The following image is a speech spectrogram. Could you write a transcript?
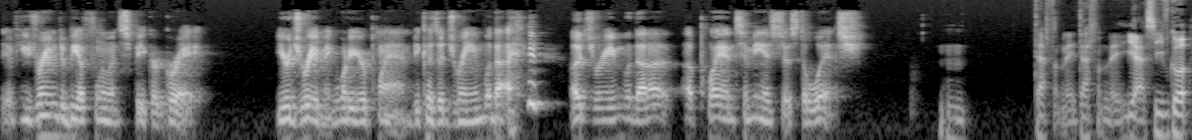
if you dream to be a fluent speaker, great you're dreaming. What are your plan? Because a dream without a dream without a, a plan to me is just a wish. Mm-hmm. Definitely, definitely. Yeah. So you've got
